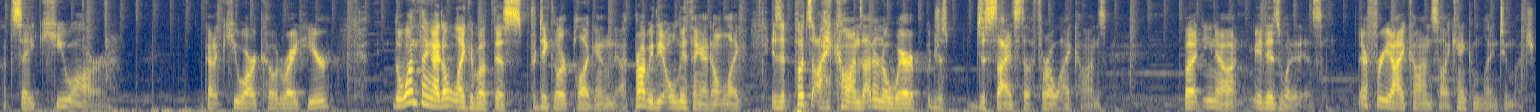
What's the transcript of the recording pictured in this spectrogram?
let's say QR. Got a QR code right here. The one thing I don't like about this particular plugin, uh, probably the only thing I don't like, is it puts icons. I don't know where it just decides to throw icons. But, you know, it is what it is. They're free icons, so I can't complain too much.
